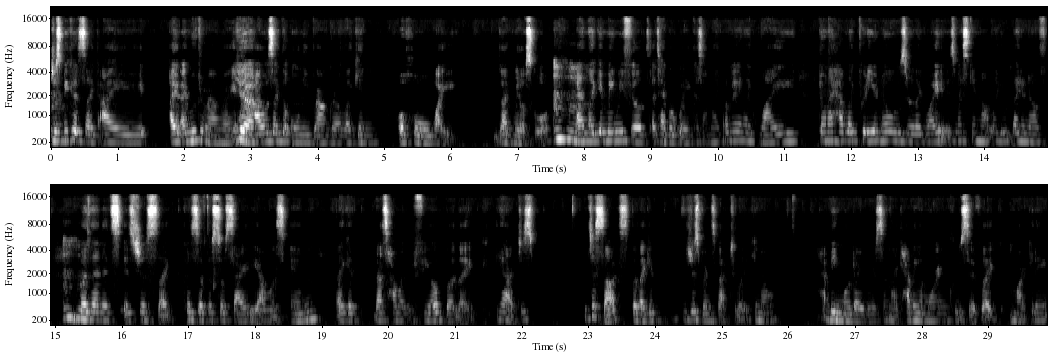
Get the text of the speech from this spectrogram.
just because like I, I I moved around right. Yeah. And I was like the only brown girl like in a whole white like middle school, mm-hmm. and like it made me feel a type of way because I'm like okay like why don't I have like prettier nose or like why is my skin not like light enough? Mm-hmm. But then it's it's just like because of the society I was in, like it that's how I would feel. But like yeah, it just it just sucks. But like it, it just brings back to like you know being more diverse and like having a more inclusive like marketing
